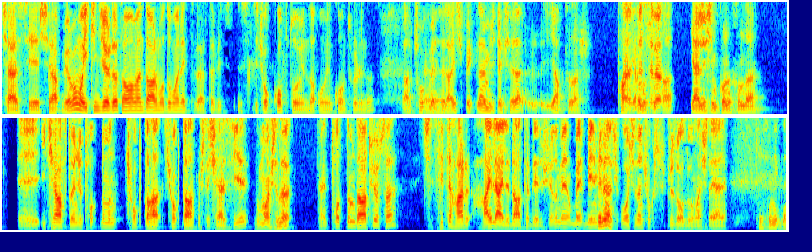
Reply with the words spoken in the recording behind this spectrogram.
Chelsea'ye şey yapmıyorum ama ikinci yarıda tamamen darma duman ettiler. Tabii City çok koptu oyunda, oyun kontrolünden. Ya çok ee, mesela hiç beklenmeyecek şeyler yaptılar. Pas yani konusunda, mesela, yerleşim konusunda. E, iki hafta önce Tottenham'ın çok daha çok dağıtmıştı Chelsea'yi. Bu maçta da yani Tottenham dağıtıyorsa City har, hayli hayli dağıtır diye düşünüyordum. Benim, benim için o açıdan çok sürpriz oldu bu maçta yani. Kesinlikle.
